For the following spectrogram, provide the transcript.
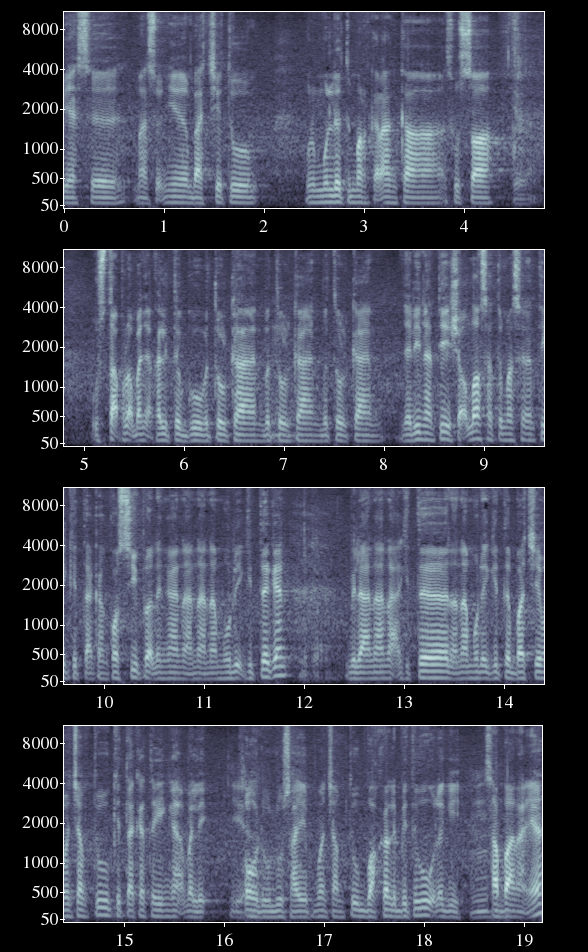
biasa maksudnya baca tu mula-mula tu merangkak susah yeah. ustaz pula banyak kali tegur betulkan betulkan hmm. betulkan jadi nanti insya-Allah satu masa nanti kita akan kongsi pula dengan anak-anak murid kita kan Betul. bila anak-anak kita anak-anak murid kita baca macam tu kita akan teringat balik yeah. oh dulu saya pun macam tu bahkan lebih teruk lagi hmm. sabar nak ya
